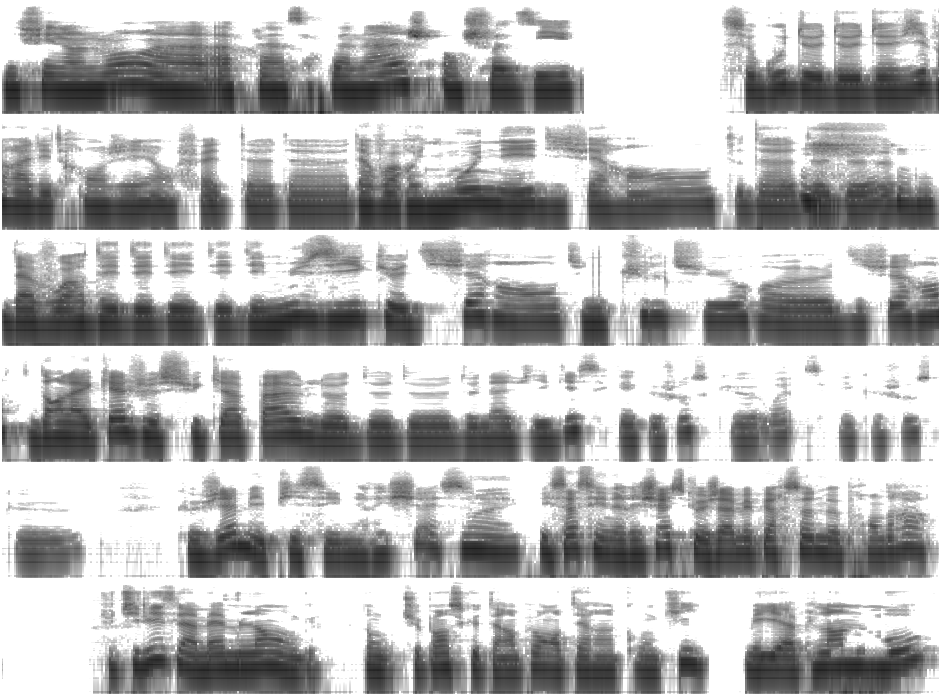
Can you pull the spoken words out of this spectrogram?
mais finalement, euh, après un certain âge, on choisit ce goût de, de, de vivre à l'étranger, en fait, d'avoir une monnaie différente, d'avoir de, des, des, des, des, musiques différentes, une culture euh, différente dans laquelle je suis capable de, naviguer. C'est quelque chose que, ouais, c'est quelque chose que que j'aime et puis c'est une richesse. Ouais. Et ça, c'est une richesse que jamais personne me prendra. Tu utilises la même langue, donc tu penses que tu es un peu en terrain conquis, mais il y a plein de mots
